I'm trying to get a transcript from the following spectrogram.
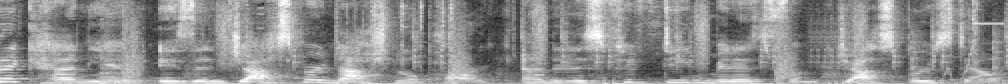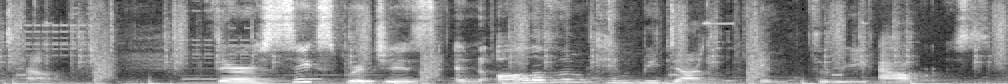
Maligna Canyon is in Jasper National Park and it is 15 minutes from Jasper's downtown. There are six bridges and all of them can be done in three hours.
